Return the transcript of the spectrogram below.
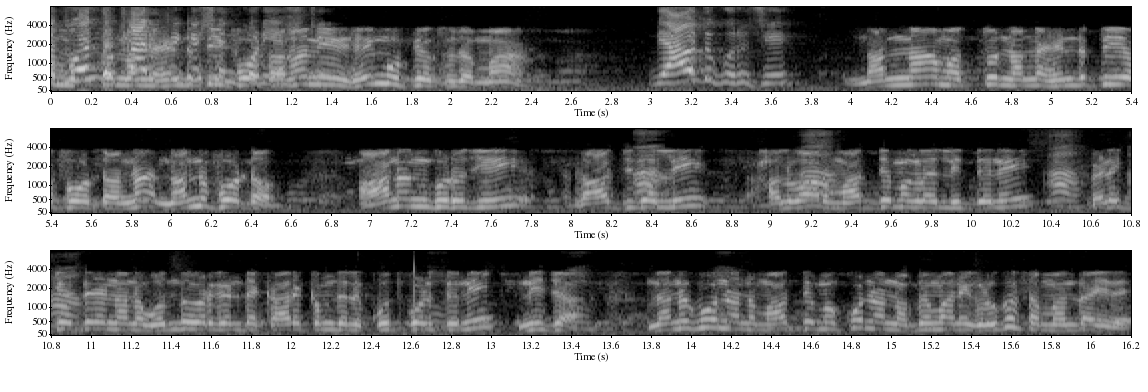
ಅದೊಂದು ಕ್ಲಾರಿಫಿಕೇಶನ್ ಕೊಡಿ. ನೀವು ಹೆಂಗ್ ಉಪಯೋಗಿಸೋದಮ್ಮ? ಯಾವ್ದು ಗುರುಜಿ? ನನ್ನ ಮತ್ತು ನನ್ನ ಹೆಂಡತಿಯ ಫೋಟೋನ ನನ್ನ ಫೋಟೋ ಆನಂದ್ ಗುರುಜಿ ರಾಜ್ಯದಲ್ಲಿ ಹಲವಾರು ಮಾಧ್ಯಮಗಳಲ್ಲಿದ್ದೇನೆ. ಬೆಳಗ್ಗೆ ಎದ್ರೆ ನಾನು ಒಂದೂವರೆ ಗಂಟೆ ಕಾರ್ಯಕ್ರಮದಲ್ಲಿ ಕೂತ್ಕೊಳ್ತೀನಿ. ನಿಜ ನನಗೂ ನನ್ನ ಮಾಧ್ಯಮಕ್ಕೂ ನನ್ನ ಅಭಿಮಾನಿಗಳಿಗೂ ಸಂಬಂಧ ಇದೆ.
